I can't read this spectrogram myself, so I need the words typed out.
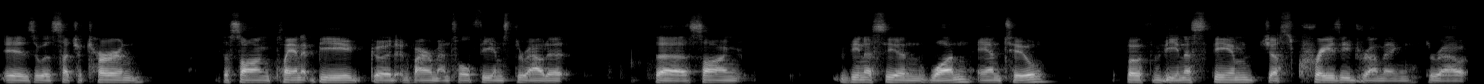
is it was such a turn. The song Planet B, good environmental themes throughout it. The song Venusian 1 and 2, both Venus themed, just crazy drumming throughout.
